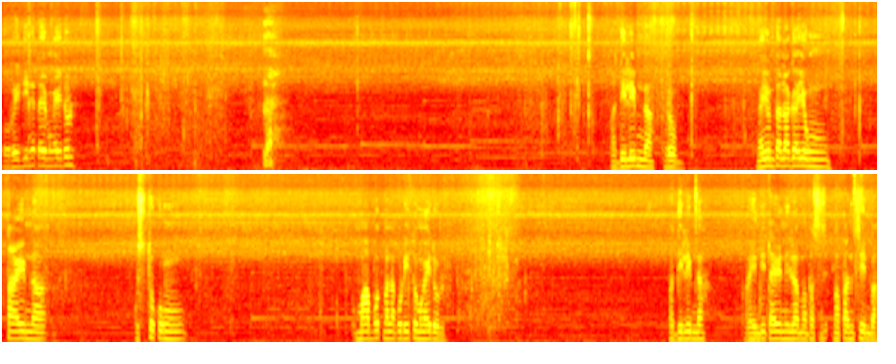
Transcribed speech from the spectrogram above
So ready na tayo mga idol. Padilim na pero ngayon talaga yung time na gusto kong umabot man ako dito mga idol. padilim na para hindi tayo nila mapansin ba?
